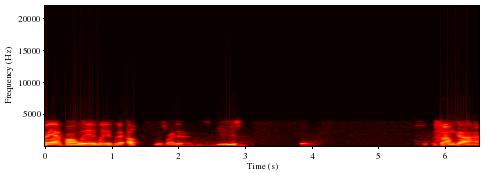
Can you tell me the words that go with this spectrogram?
fan phone, where, where is it? Oh, it's right there. You're using it. Some guy,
